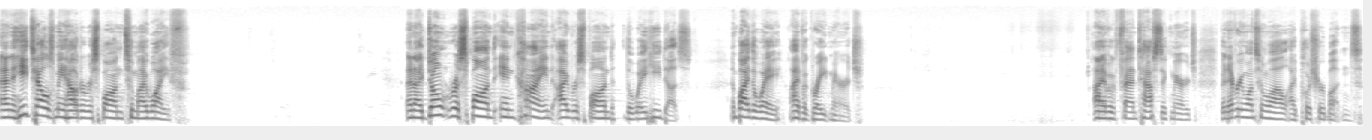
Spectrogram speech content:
and he tells me how to respond to my wife. And I don't respond in kind, I respond the way he does. And by the way, I have a great marriage. I have a fantastic marriage, but every once in a while I push her buttons.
